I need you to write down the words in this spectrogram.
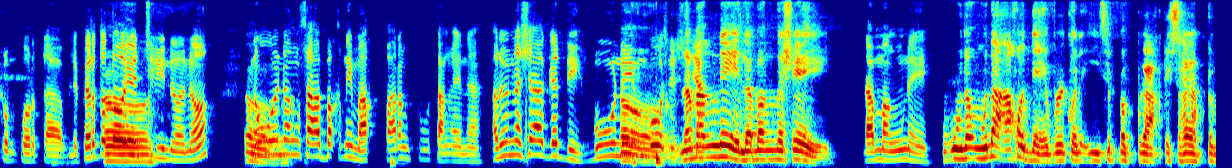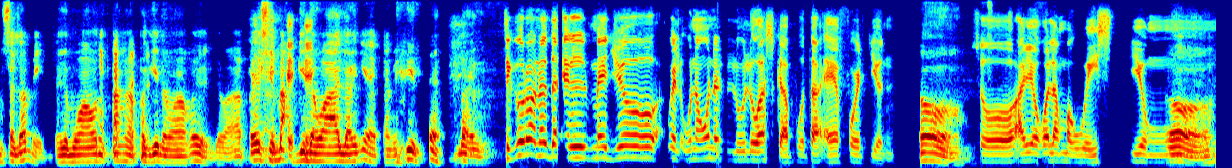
komportable. Pero totoo Oo. yun, Chino, no? Nung Oo. unang sabak ni Mac, parang putang ina. Ano na siya agad eh. Buo na yung Oo. boses niya. Lamang na eh, lamang na siya eh. Lamang na eh. Unang-una ako, never ko naisip mag-practice sa harap ng salamin. Alam mo akong tanga pag ginawa ko yun, di ba? Pero si Mac, ginawa lang niya. Tangin. Siguro ano dahil medyo, well, unang-una luluwas ka, puta, effort yun. Oo. So, ayoko lang mag-waste yung Oo.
